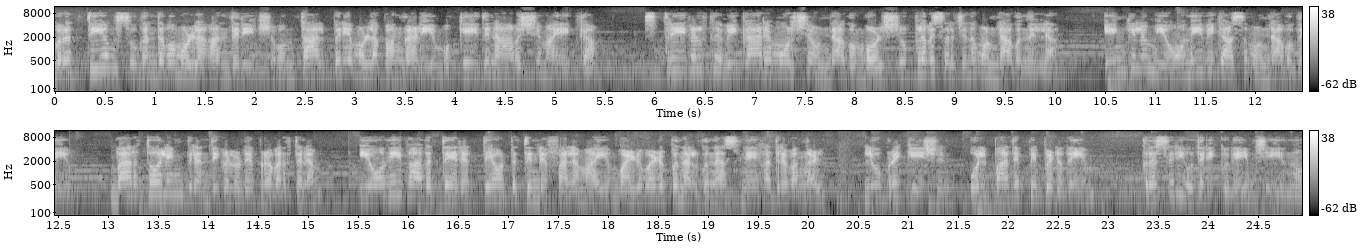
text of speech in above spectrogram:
വൃത്തിയും സുഗന്ധവുമുള്ള അന്തരീക്ഷവും താല്പര്യമുള്ള പങ്കാളിയും ഒക്കെ ഇതിനാവശ്യമായേക്കാം. സ്ത്രീകൾക്ക് വികാരമൂർച്ച ഉണ്ടാകുമ്പോൾ ശുക്ലവിസർജനം ഉണ്ടാകുന്നില്ല. എങ്കിലും യോനി വികാസം ഉണ്ടാവുകയും ബർത്തോലിൻ ഗ്രന്ഥികളുടെ പ്രവർത്തനം യോനീഭാഗത്തെ രക്തയോട്ടത്തിന്റെ ഫലമായും വഴുവഴുപ്പ് നൽകുന്ന സ്നേഹദ്രവങ്ങൾ ലൂബ്രിക്കേഷൻ ഉൽപ്പാദിപ്പിക്കപ്പെടുകയും ക്രിസരി ഉദരിക്കുകയും ചെയ്യുന്നു.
